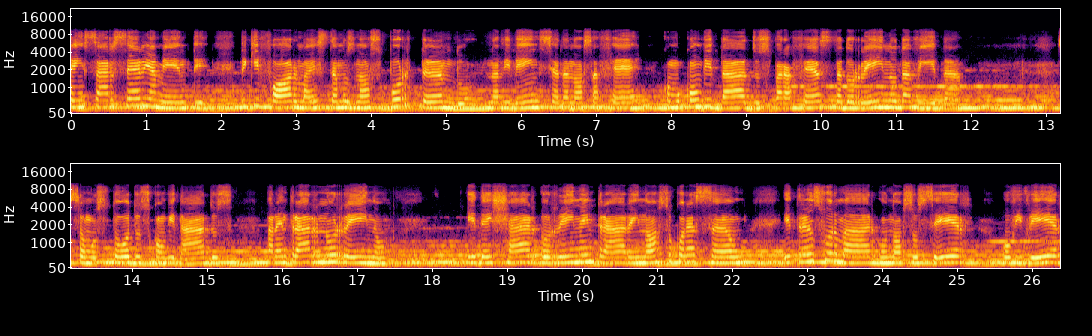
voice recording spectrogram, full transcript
Pensar seriamente de que forma estamos nos portando na vivência da nossa fé como convidados para a festa do Reino da Vida. Somos todos convidados para entrar no Reino e deixar o Reino entrar em nosso coração e transformar o nosso ser, o viver,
